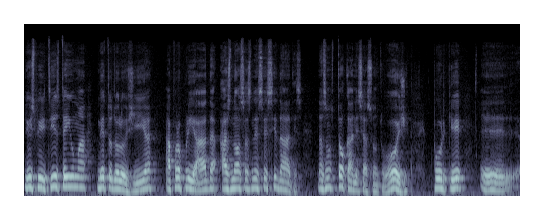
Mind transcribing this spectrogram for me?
E o Espiritismo tem uma metodologia apropriada às nossas necessidades. Nós vamos tocar nesse assunto hoje porque eh,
